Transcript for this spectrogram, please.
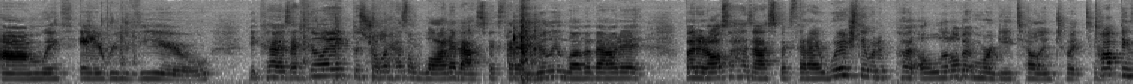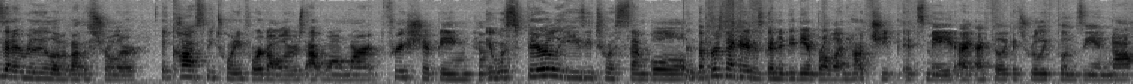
um, with a review because I feel like the stroller has a lot of aspects that I really love about it but it also has aspects that I wish they would have put a little bit more detail into it. Top things that I really love about the stroller it cost me $24 at Walmart, free shipping. Mm-hmm. It was fairly easy to assemble. The first negative is going to be the umbrella and how cheap it's made. I, I feel like it's really flimsy and not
